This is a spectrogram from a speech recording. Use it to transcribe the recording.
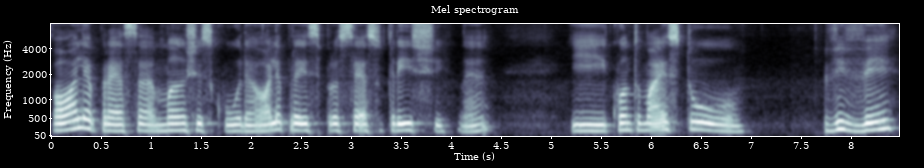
Olha para essa mancha escura, olha para esse processo triste, né? E quanto mais tu viver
